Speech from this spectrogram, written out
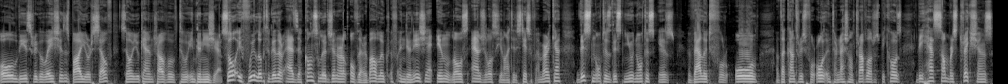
all these regulations by yourself so you can travel to Indonesia. So if we look together at the Consulate General of the Republic of Indonesia in Los Angeles, United States of America, this notice, this new notice is valid for all the countries for all international travelers because they have some restrictions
